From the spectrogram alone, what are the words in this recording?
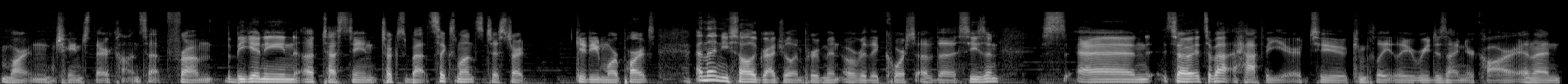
Martin change their concept from the beginning of testing took about 6 months to start getting more parts and then you saw a gradual improvement over the course of the season and so it's about half a year to completely redesign your car and then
